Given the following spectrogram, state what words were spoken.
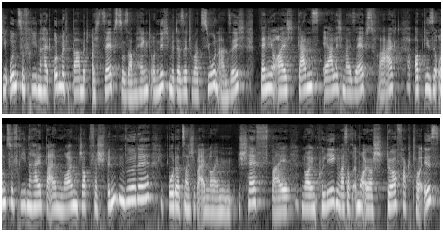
die Unzufriedenheit unmittelbar mit euch selbst zusammenhängt und nicht mit der Situation an sich, wenn ihr euch ganz ehrlich mal selbst fragt, ob diese Unzufriedenheit bei einem neuen Job verschwinden würde oder zum Beispiel bei einem neuen Chef, bei neuen Kollegen, was auch immer euer Störfaktor ist,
